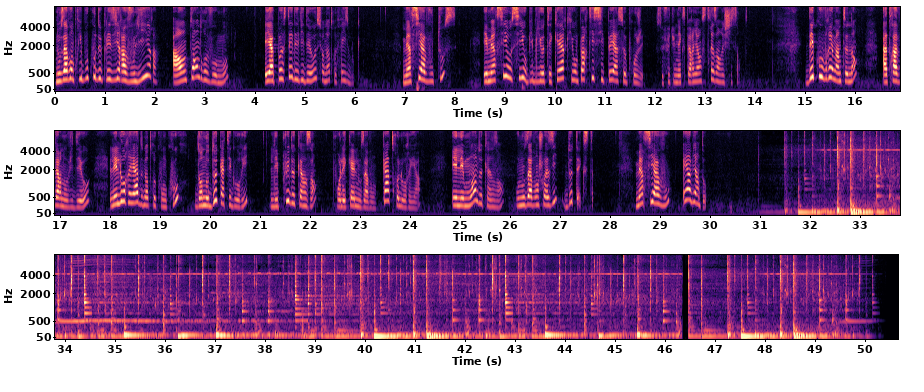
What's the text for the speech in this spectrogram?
Nous avons pris beaucoup de plaisir à vous lire, à entendre vos mots et à poster des vidéos sur notre Facebook. Merci à vous tous et merci aussi aux bibliothécaires qui ont participé à ce projet. Ce fut une expérience très enrichissante. Découvrez maintenant, à travers nos vidéos, les lauréats de notre concours dans nos deux catégories, les plus de 15 ans, pour lesquels nous avons quatre lauréats, et les moins de 15 ans, où nous avons choisi deux textes. Merci à vous et à bientôt.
